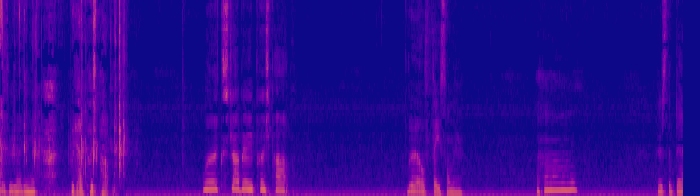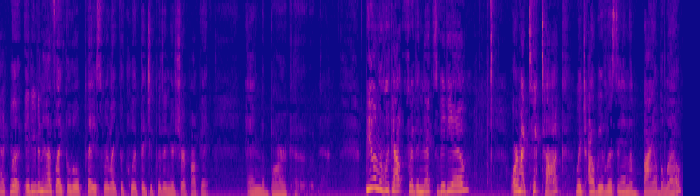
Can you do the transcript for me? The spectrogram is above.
What do we got in here? We got a push pop. Look, strawberry push pop. Little face on there. Uh-huh. There's the back. Look, it even has like the little place for like the clip that you put in your shirt pocket and the barcode. Be on the lookout for the next video or my TikTok, which I'll be listing in the bio below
